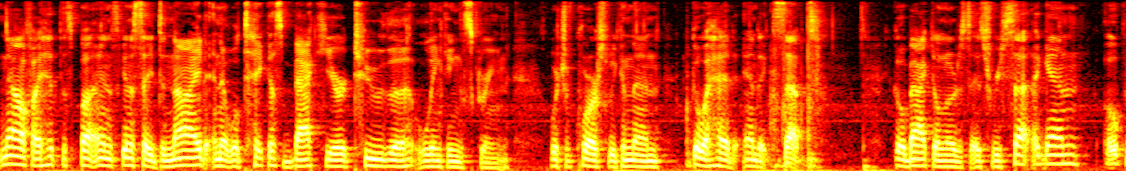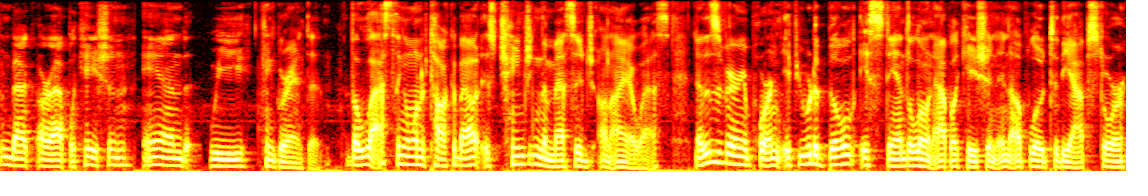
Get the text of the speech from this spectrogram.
now if I hit this button it's going to say denied and it will take us back here to the linking screen which of course we can then go ahead and accept. Go back, you'll notice it's reset again, open back our application and we can grant it the last thing I want to talk about is changing the message on iOS. Now, this is very important. If you were to build a standalone application and upload to the App Store,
